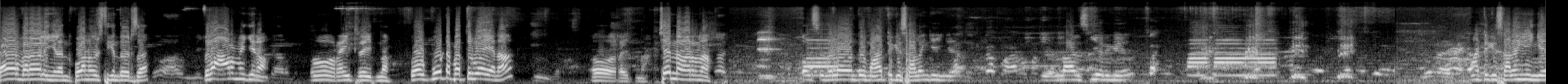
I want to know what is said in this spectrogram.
யாரும் பரவாயில்லைங்களா? இந்த போன வருஷத்துக்கு இந்த வருஷம்? இப்போதான் ஆரம்பிக்கிறோம். ஓ ரைட் ரைட்ண்ணா ஒரு பூட்டை பத்து ரூபாயாண்ணா ஓ ரைட்ண்ணா சரிண்ணா வரேண்ணா பல்ஸ் இதெல்லாம் வந்து மாட்டுக்கு சலங்கிங்க. எல்லா விஷயம் இருக்கு. மாட்டுக்கு சலங்கிங்க.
